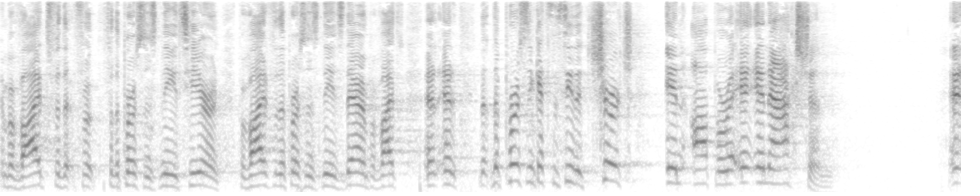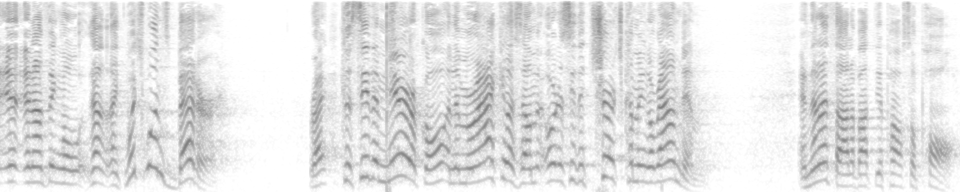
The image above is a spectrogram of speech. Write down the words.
and provides for the, for, for the person's needs here and provides for the person's needs there and provides, and, and the, the person gets to see the church in, opera, in action. And, and, and I'm thinking, well, like, which one's better? Right? To see the miracle and the miraculous element or to see the church coming around him. And then I thought about the Apostle Paul.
